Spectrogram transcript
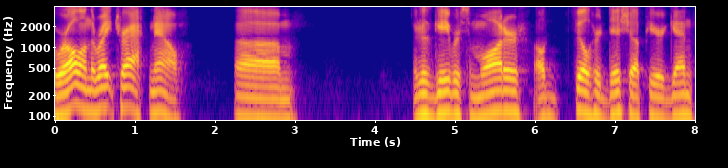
we're all on the right track now. Um, I just gave her some water. I'll fill her dish up here again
